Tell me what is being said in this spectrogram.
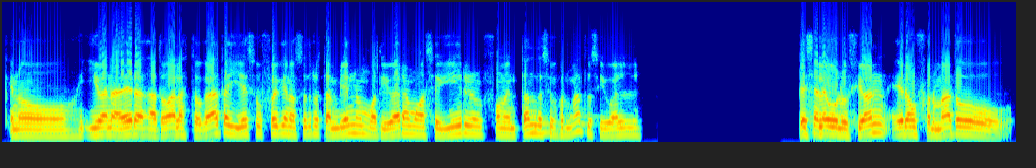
que nos iban a ver a, a todas las tocatas y eso fue que nosotros también nos motiváramos a seguir fomentando ese formato. Si igual, pese a la evolución, era un formato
